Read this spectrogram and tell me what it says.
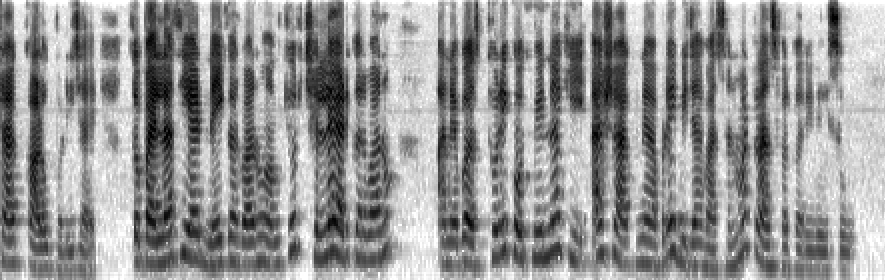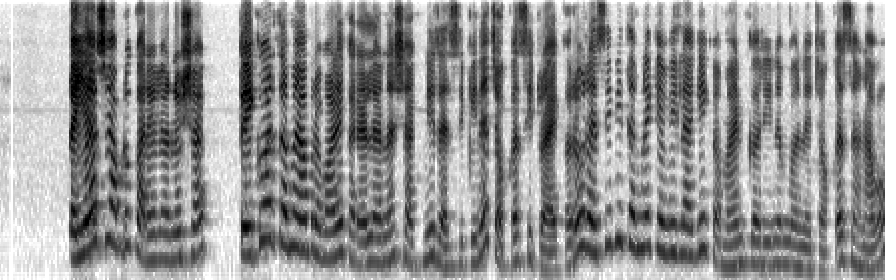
શાક કાળું પડી જાય. તો પહેલાથી એડ નહીં કરવાનું આમચૂર, છેલ્લે એડ કરવાનું. અને બસ થોડી કોથમીર નાખી આ શાકને આપણે બીજા વાસણમાં ટ્રાન્સફર કરી દઈશું. તૈયાર છે આપણું કારેલાનું શાક? તો એકવાર તમે આ પ્રમાણે કરેલાના શાકની રેસીપીને ચોક્કસથી ટ્રાય કરો. રેસીપી તમને કેવી લાગી કમેન્ટ કરીને મને ચોક્કસ જણાવો.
